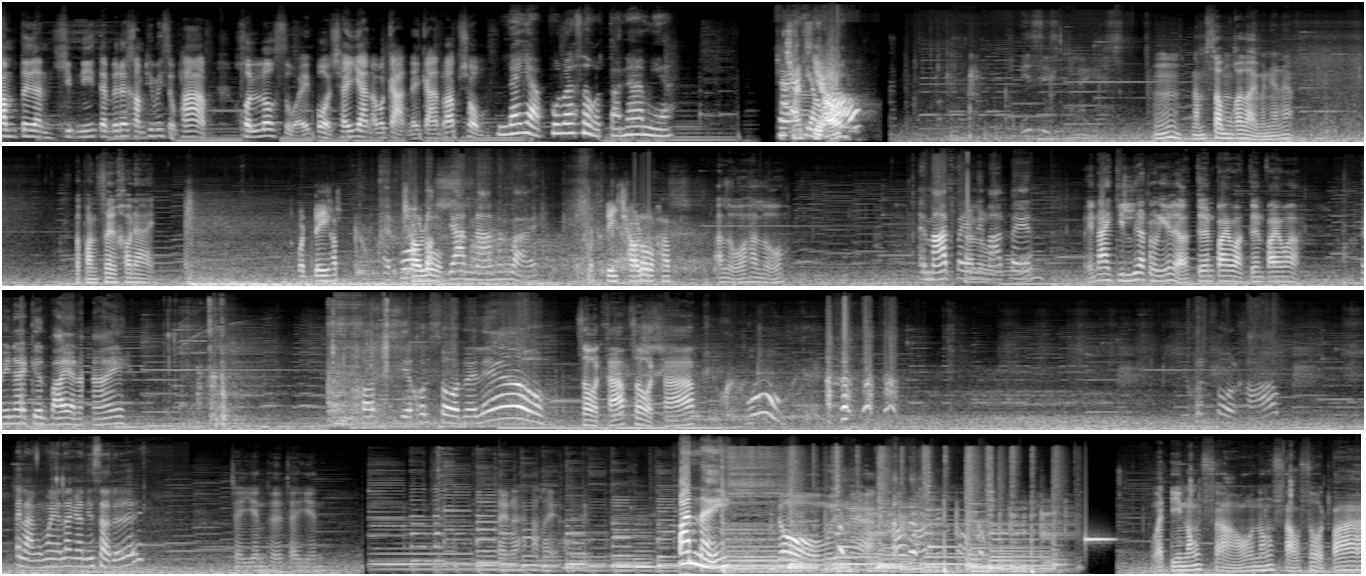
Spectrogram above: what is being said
คำเตือน คลิปนี้เต็มไปด้วยคำที่ไม่สุภาพ คนโลกสวยโปรดใช้ยานอวกาศในการรับชม และอย่าพูดว่าโสดต่อหน้าเมีย ชาเขียว อืม น้ำส้มก็อร่อยเหมือนกันนะสปอนเซอร์เข้าได้ สวัสดีครับ ไอ้พวกชาวโลกแบบย่านน้ำทั้งหลาย สวัสดีชาวโลกครับ ฮัลโหล ฮัลโหล ไอ้มาร์ทเป็นฮัลโหล ไอ้มาร์ทเป็นเอ้ยนายกินเลือดตรงนี้เหรอ เกินไปว่ะ เกินไปว่ะเฮ้ยนายเกินไปอะนาย ขอเสียคนโสดหน่อยเร็วโสดครับ โสดครับมีคนโสดครับ ไปหลังไม่ละกันนิสัตว์เอ้ยใจเย็นเธอใจเย็น อะไรนะ อะไรอะไรปั้นไหน โดมึงอะหวัดดีน้องสาว น้องสาวโสดป้า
